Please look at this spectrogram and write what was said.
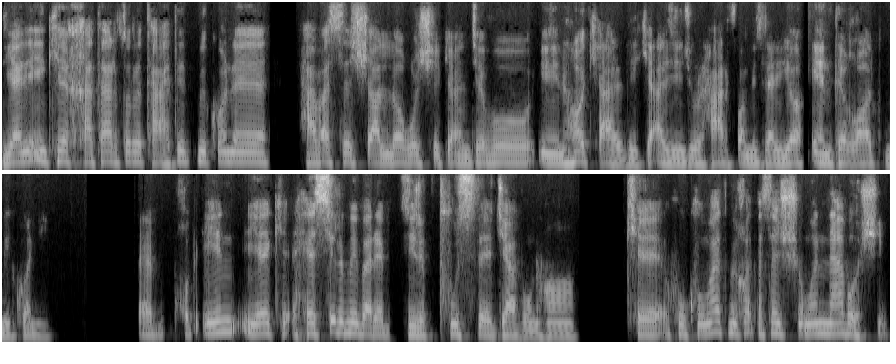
یعنی اینکه خطر تو رو تهدید می‌کنه حوث شلاق و شکنجه و اینها کردی که از اینجور حرفا می‌زنی یا انتقاد می‌کنی. خب این یک حسی رو می‌بره زیر پوست جوون ها که حکومت می‌خواد اصلا شما نباشید.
